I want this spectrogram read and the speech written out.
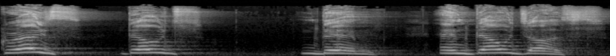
Christ tells them and tells us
